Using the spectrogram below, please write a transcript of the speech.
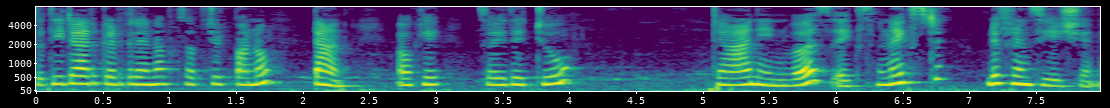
so theta இருக்க இடத்துல என்ன substitute பண்ணோம் tan okay so இது 2 tan inverse x next differentiation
